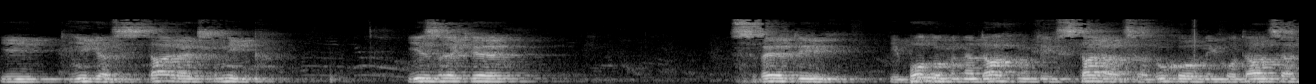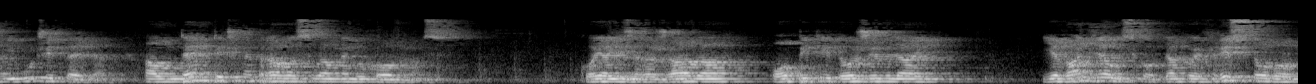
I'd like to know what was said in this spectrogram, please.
i knjiga Starečnik, izreke svetih i Bogom nadahnutih staraca, duhovnih otaca i učitelja, autentične pravoslavne duhovnosti, koja izražava opiti doživljaj evanđelskog, dakle Hristovog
